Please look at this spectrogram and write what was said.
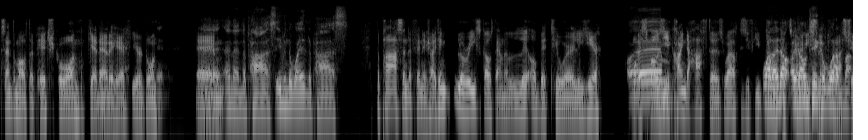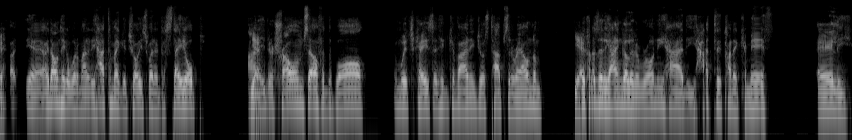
sent them off the pitch. Go on, get out of here. You're done. Uh, Um, and then the pass, even the way of the pass. the pass and the finish. I think Lloris goes down a little bit too early here. But I suppose you Um, kind of have to as well because if you Well, don't, I don't. it's I don't think it would have. Ma- uh, yeah, I don't think it would have mattered. He had to make a choice whether to stay up and Yeah. either throw himself at the ball, in which case I think Cavani just taps it around him. Yeah. Because of the angle of the run he had, he had to kind of commit early.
